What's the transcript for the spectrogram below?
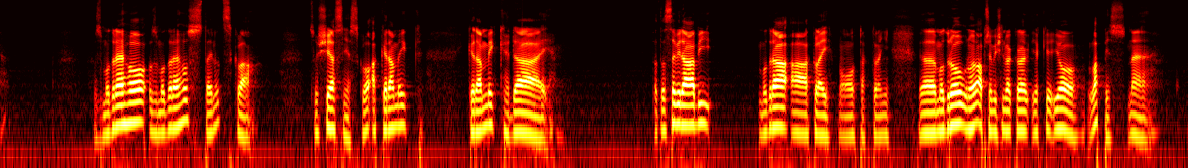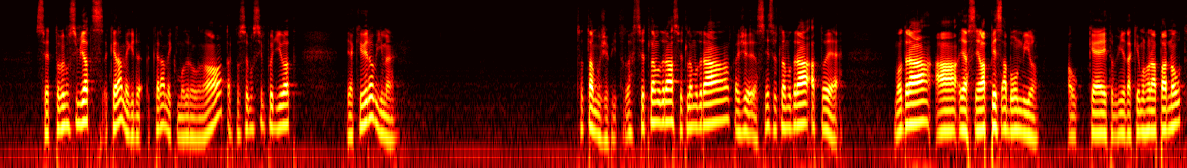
z modrého, z modrého stejnot skla. Což je jasně sklo a ceramic, ceramic dye. A to se vyrábí modrá a klej. No, tak to není. E, modrou, no a přemýšlím, jak, jak je, jo, lapis, ne. Svět, to bych musím dělat keramik, keramik modrou, no, tak to se musím podívat, jak ji vyrobíme. Co tam může být? Světle modrá, světle modrá, takže jasně světle modrá a to je Modrá a jasně lapis a bone meal. OK, to by mě taky mohlo napadnout.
